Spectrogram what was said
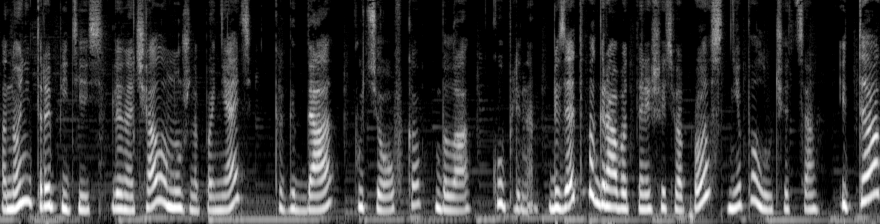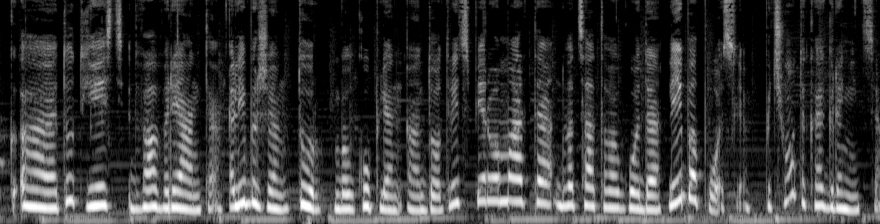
Но не торопитесь. Для начала нужно понять, когда путевка была куплена. Без этого грамотно решить вопрос не получится. Итак, э, тут есть два варианта. Либо же тур был куплен э, до 31 марта 2020 года, либо после. Почему такая граница?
